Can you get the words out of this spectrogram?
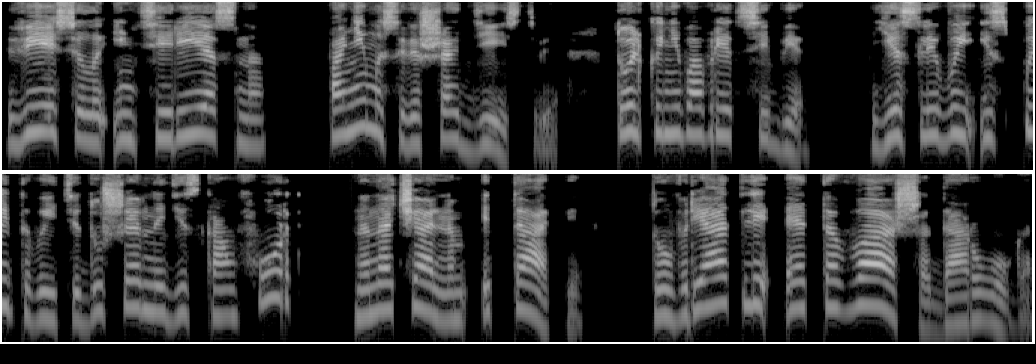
весело, интересно. По ним и совершать действия, только не во вред себе. Если вы испытываете душевный дискомфорт на начальном этапе, то вряд ли это ваша дорога,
